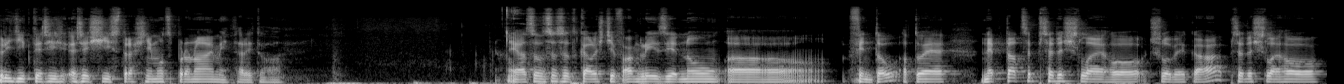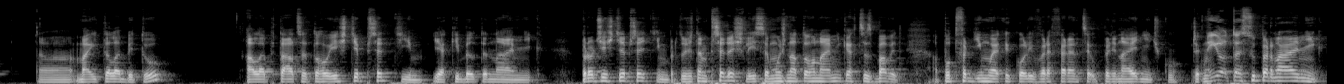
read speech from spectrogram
lidí, kteří řeší strašně moc pronájmy tady toho. Já jsem se setkal ještě v Anglii s jednou uh, fintou a to je neptat se předešlého člověka, předešlého uh, majitele bytu, ale ptát se toho ještě předtím, jaký byl ten nájemník. Proč ještě předtím? Protože ten předešlý se možná toho nájemníka chce zbavit a potvrdí mu jakékoliv reference úplně na jedničku. Řekne, jo, to je super nájemník.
